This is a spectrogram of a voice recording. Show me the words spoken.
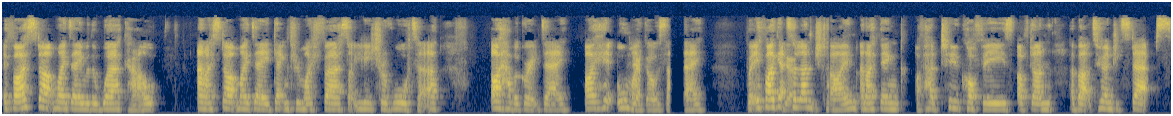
If I start my day with a workout and I start my day getting through my first like liter of water, I have a great day. I hit all my Yeah. goals that day. But if I get to lunchtime and I think I've had two coffees, I've done about 200 steps,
